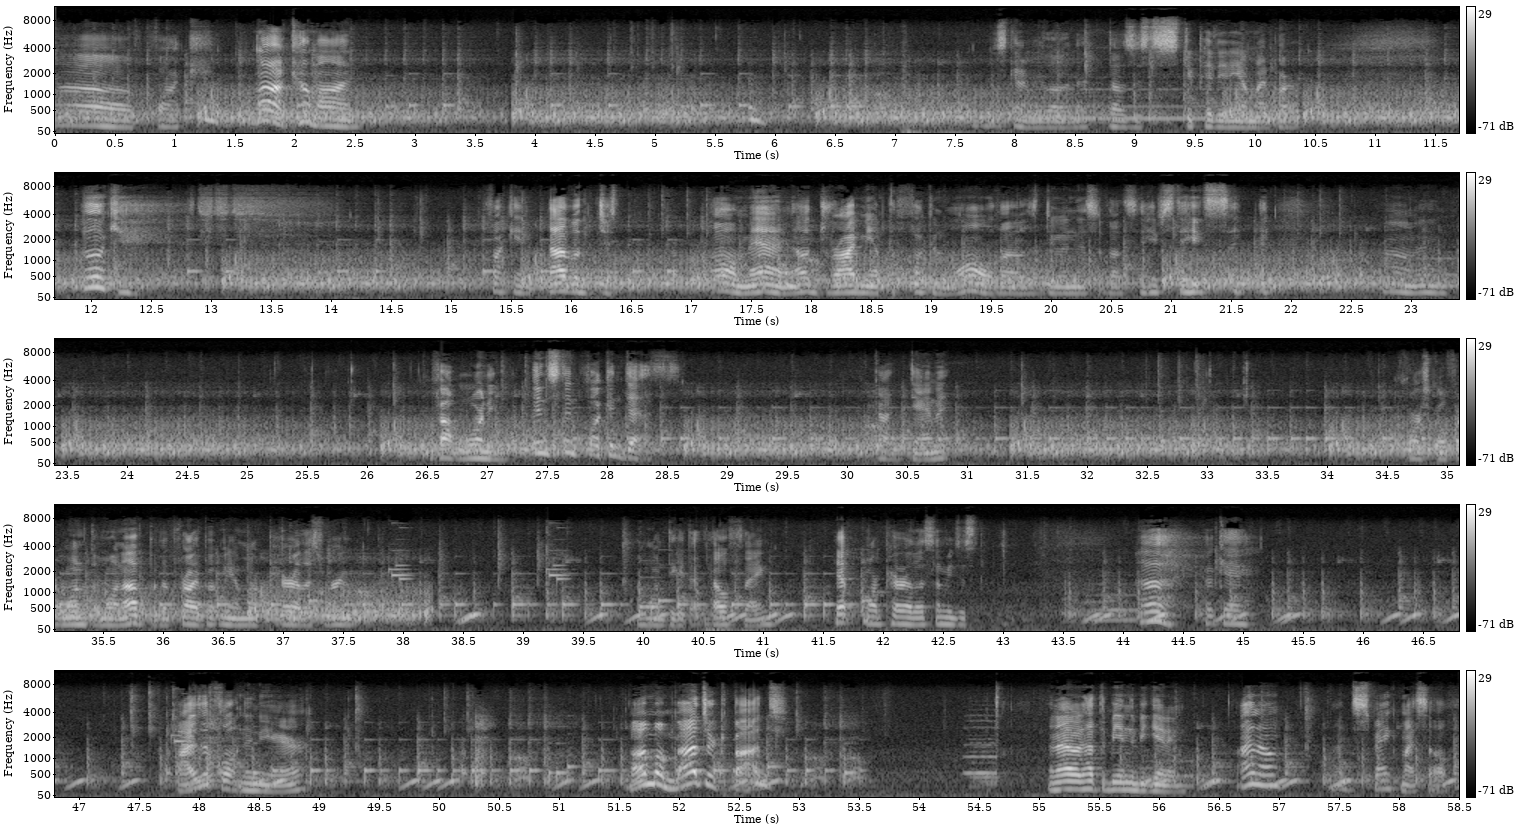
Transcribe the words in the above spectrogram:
oh, fuck. Oh, come on. I'm just gonna reload. That was just stupidity on my part. Okay. Fucking, that would just Oh man, that would drive me up the fucking wall if I was doing this without save states. oh man. Without warning. Instant fucking death. God damn it. Of course, go for the one the one up, but it'll probably put me on a more perilous route. I wanted to get that health thing. Yep, more perilous. Let me just... Ah, okay. Why is it floating in the air? I'm a magic badge. And that would have to be in the beginning. I know. I'd spank myself.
